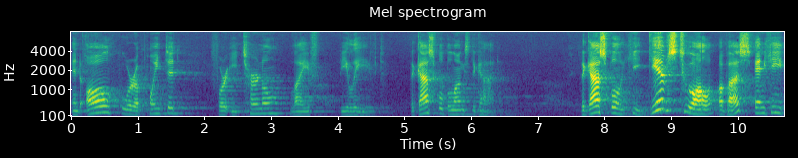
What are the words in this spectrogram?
and all who were appointed for eternal life believed. The gospel belongs to God. The gospel he gives to all of us, and he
